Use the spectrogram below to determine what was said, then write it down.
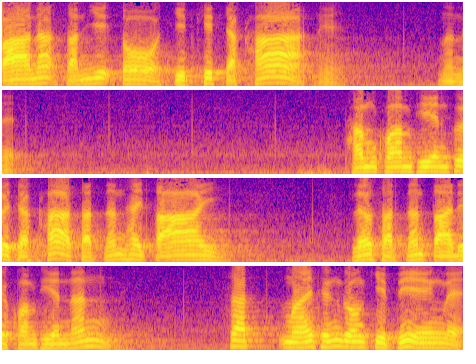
ปานะสัญญิโต จิตคิดจะฆ่าเนี่ยนั่นแหละทำความเพียรเพื่อจะฆ่าสัตว์นั้นให้ตาย แล้วสัตว์นั้นตายด้วยความเพียรนนั้น สัตว์หมายถึงดวงจิตนี้เองแหละ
